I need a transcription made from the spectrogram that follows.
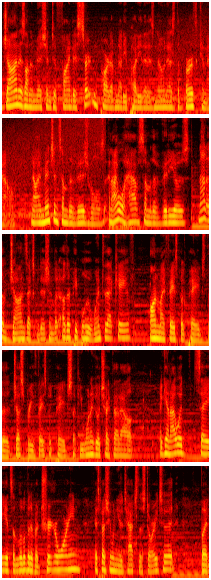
John is on a mission to find a certain part of Nutty Putty that is known as the birth canal. Now, I mentioned some of the visuals, and I will have some of the videos, not of John's expedition, but other people who went to that cave on my Facebook page, the Just Breathe Facebook page. So if you want to go check that out, Again, I would say it's a little bit of a trigger warning, especially when you attach the story to it. But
